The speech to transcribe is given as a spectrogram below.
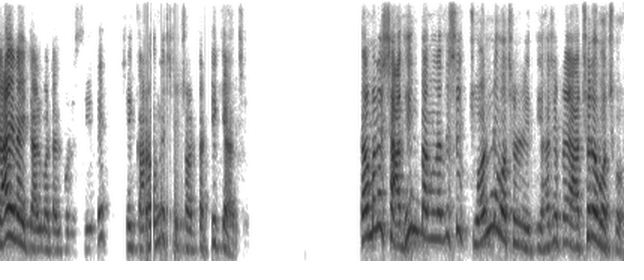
চায় না এই টালমাটাল পরিস্থিতিতে, সেই কারণে সেই সরকার টিকে আছে। তার মানে স্বাধীন বাংলাদেশের চুয়ান্ন বছরের ইতিহাসে প্রায় আঠেরো বছর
